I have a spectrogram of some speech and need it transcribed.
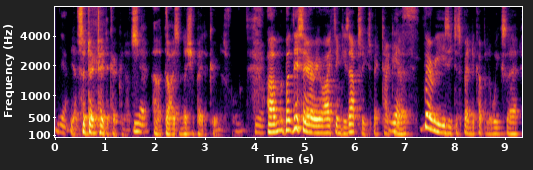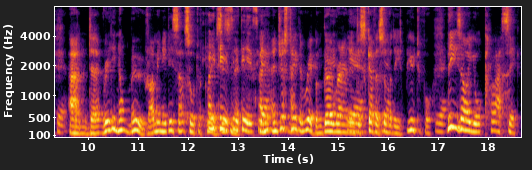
Yeah. Yeah, so don't take the coconuts, No. uh, guys, unless you pay the Kunas for them. Um, but this area, I think, is absolutely spectacular. Yes. Very easy to spend a couple of weeks there Yeah. and uh, really not move. I mean, it is that sort of place, It is, isn't it? it is, And, yeah. and just take the rib and go around yeah, and discover some yeah. of these beautiful. Yeah. These are your classic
